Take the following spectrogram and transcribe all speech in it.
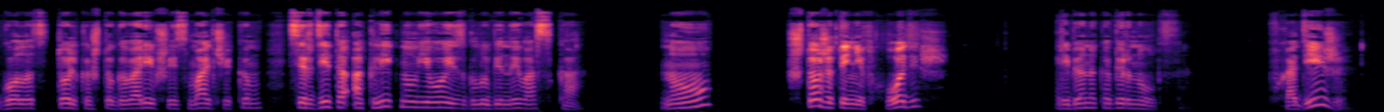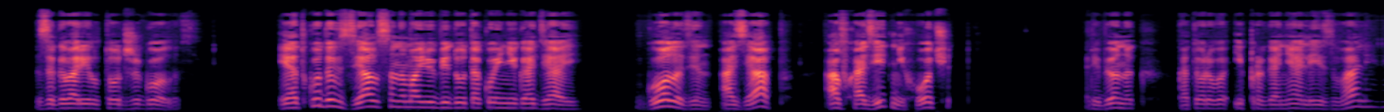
Голос, только что говоривший с мальчиком, сердито окликнул его из глубины воска. «Ну, что же ты не входишь?» Ребенок обернулся. «Входи же!» — заговорил тот же голос. «И откуда взялся на мою беду такой негодяй? Голоден, озяб, а входить не хочет». Ребенок, которого и прогоняли, и звали,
